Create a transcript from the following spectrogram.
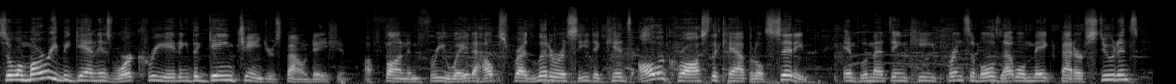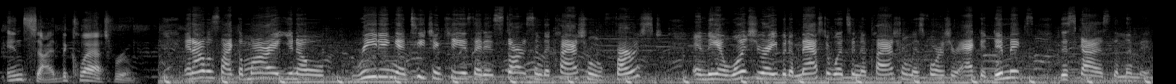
So Amari began his work creating the Game Changers Foundation, a fun and free way to help spread literacy to kids all across the capital city, implementing key principles that will make better students inside the classroom. And I was like, Amari, you know, reading and teaching kids that it starts in the classroom first, and then once you're able to master what's in the classroom as far as your academics, the sky is the limit.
